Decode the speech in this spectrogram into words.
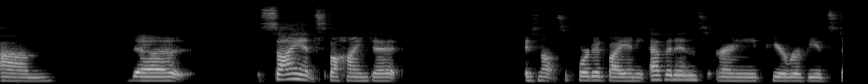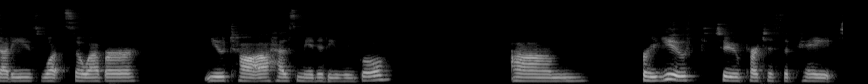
Um, the science behind it is not supported by any evidence or any peer reviewed studies whatsoever. Utah has made it illegal. Um, for youth to participate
